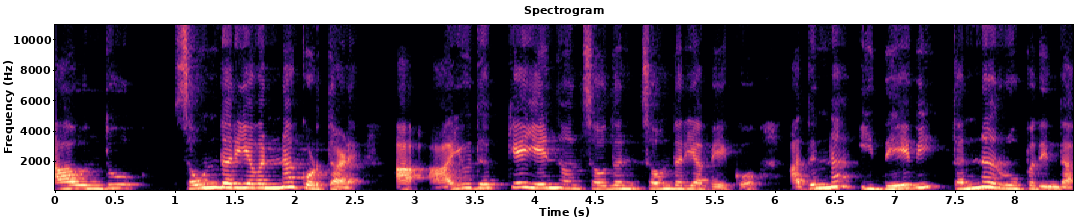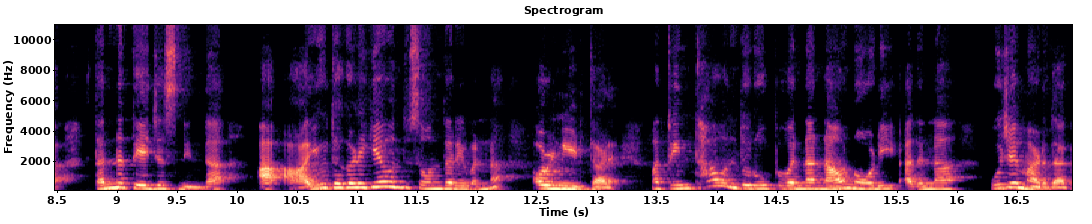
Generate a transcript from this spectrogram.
ಆ ಒಂದು ಸೌಂದರ್ಯವನ್ನ ಕೊಡ್ತಾಳೆ. ಆ ಆಯುಧಕ್ಕೆ ಏನು ಒಂದು ಸೌದ ಸೌಂದರ್ಯ ಬೇಕೋ ಅದನ್ನ ಈ ದೇವಿ ತನ್ನ ರೂಪದಿಂದ, ತನ್ನ ತೇಜಸ್ನಿಂದ ಆ ಆಯುಧಗಳಿಗೆ ಒಂದು ಸೌಂದರ್ಯವನ್ನ ಅವಳು ನೀಡ್ತಾಳೆ. ಮತ್ತು ಇಂಥ ಒಂದು ರೂಪವನ್ನ ನಾವು ನೋಡಿ ಅದನ್ನ ಪೂಜೆ ಮಾಡಿದಾಗ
